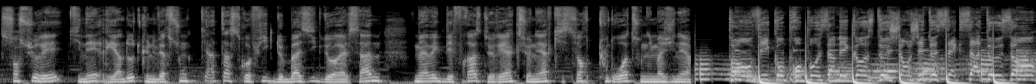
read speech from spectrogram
censuré qui n'est rien d'autre qu'une version catastrophique de basique de Orelsan mais avec des phrases de réactionnaires qui sortent tout droit de son imaginaire. Pas envie qu'on propose à mes gosses de changer de sexe à deux ans?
